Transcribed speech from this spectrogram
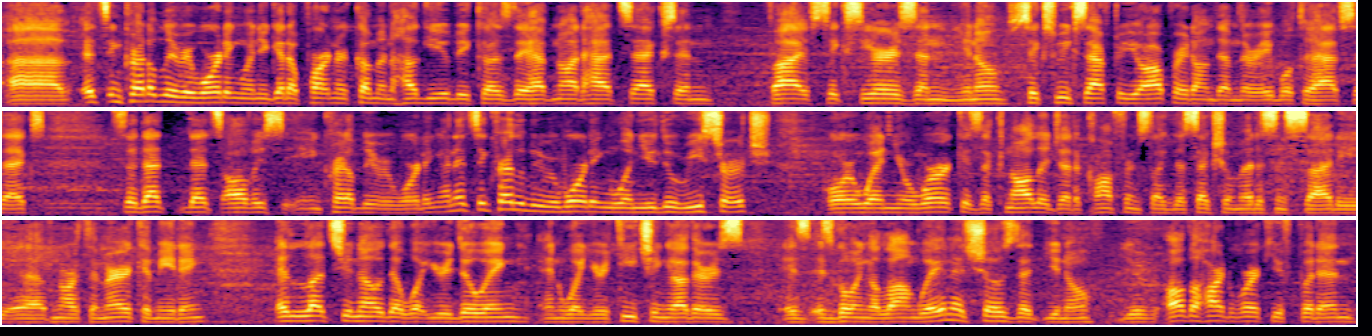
Uh, it's incredibly rewarding when you get a partner come and hug you because they have not had sex in five, six years, and you know, six weeks after you operate on them, they're able to have sex. So that that's obviously incredibly rewarding, and it's incredibly rewarding when you do research or when your work is acknowledged at a conference like the Sexual Medicine Society of North America meeting. It lets you know that what you're doing and what you're teaching others is, is going a long way, and it shows that you know all the hard work you've put in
